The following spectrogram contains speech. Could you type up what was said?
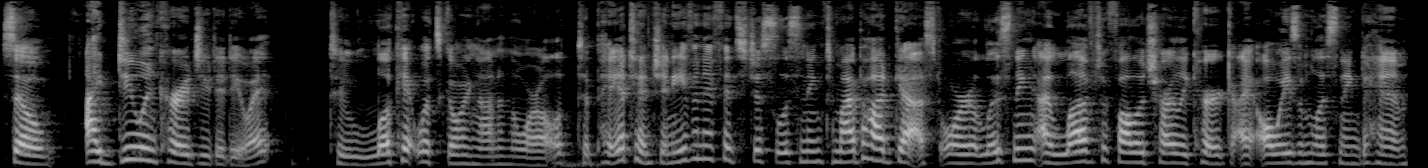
So I do encourage you to do it, to look at what's going on in the world, to pay attention, even if it's just listening to my podcast or listening. I love to follow Charlie Kirk. I always am listening to him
